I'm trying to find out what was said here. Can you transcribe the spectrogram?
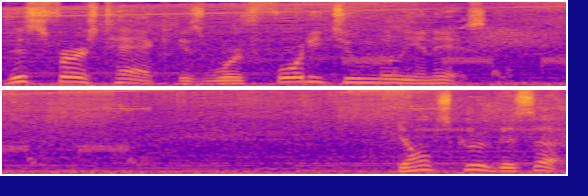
This first hack is worth 42 million ISK. Don't screw this up.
